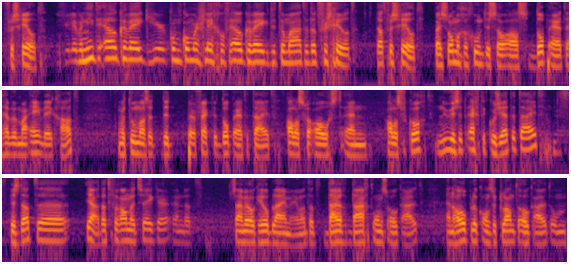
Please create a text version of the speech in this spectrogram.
verschilt. Dus jullie hebben niet elke week hier komkommers liggen of elke week de tomaten, dat verschilt? Dat verschilt. Bij sommige groenten zoals doperten hebben we maar één week gehad. Maar toen was het de perfecte dopertentijd. Alles geoogst en alles verkocht. Nu is het echt de courgette tijd. Dus dat, uh, ja, dat verandert zeker en dat zijn we ook heel blij mee. Want dat daagt ons ook uit. En hopelijk onze klanten ook uit om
